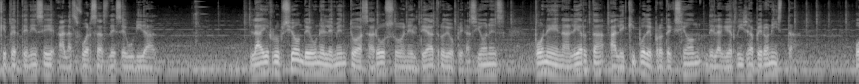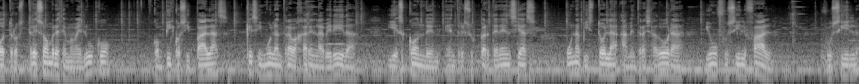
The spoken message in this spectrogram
que pertenece a las fuerzas de seguridad. La irrupción de un elemento azaroso en el teatro de operaciones pone en alerta al equipo de protección de la guerrilla peronista. Otros tres hombres de mameluco, con picos y palas, que simulan trabajar en la vereda y esconden entre sus pertenencias una pistola ametralladora y un fusil FAL, fusil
